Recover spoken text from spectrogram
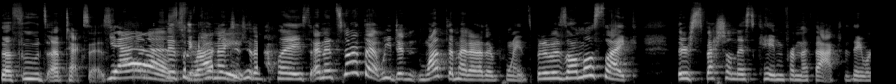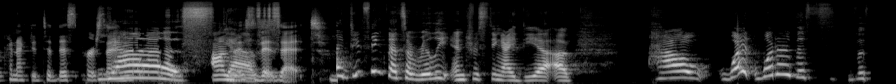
the foods of Texas. Yes. It's like right. connected to that place. And it's not that we didn't want them at other points, but it was almost like their specialness came from the fact that they were connected to this person yes. on yes. this visit. I do think that's a really interesting idea of how what what are the the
